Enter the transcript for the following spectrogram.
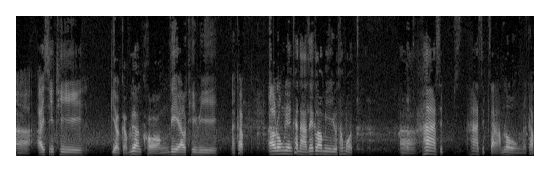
อ่า ICT เกี่ยวกับเรื่องของ DLTV นะครับเอาโรงเรียนขนาดเล็กเรามีอยู่ทั้งหมด 50 53 โรงนะครับ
